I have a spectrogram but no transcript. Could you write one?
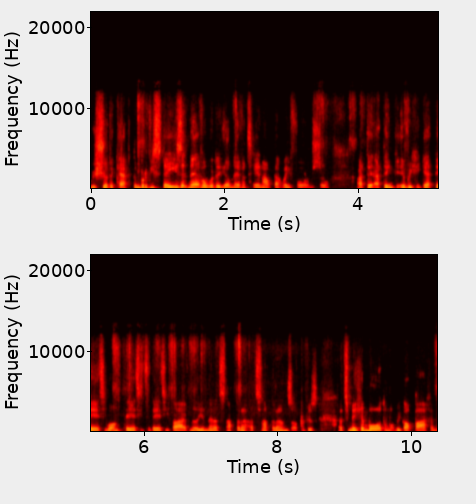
we should have kept him. But if he stays, it never would. He'll never turn out that way for him. So I, th- I think if we could get 31, 30 to 35 million, then I'd snap, the, I'd snap their hands up because it's making more than what we got back. And,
